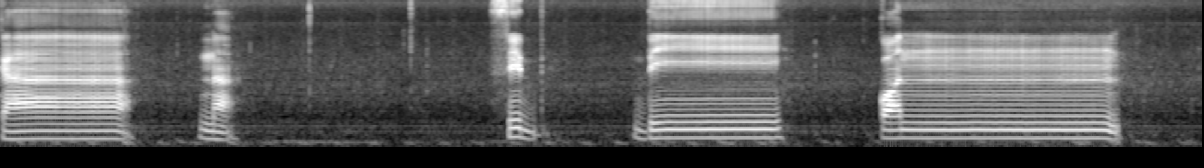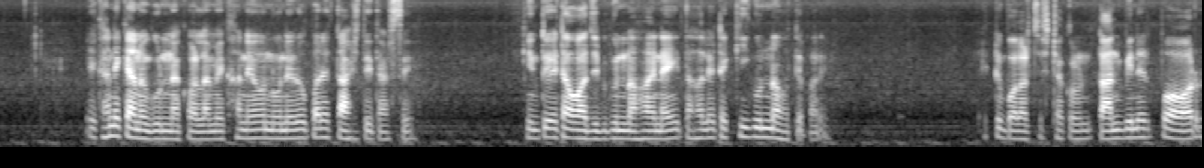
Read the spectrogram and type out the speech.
কা, না। সিদ দি কন এখানে কেন গুন্না করলাম? এখানেও নুনের উপরে তাসদিদ আসছে। কিন্তু এটা অজীব গুন্না হয় নাই? তাহলে এটা কি গুন্না হতে পারে? একটু বলার চেষ্টা করুন। তানবিনের পর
